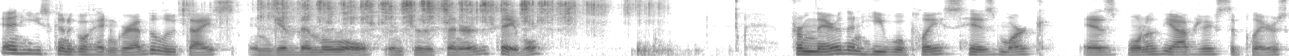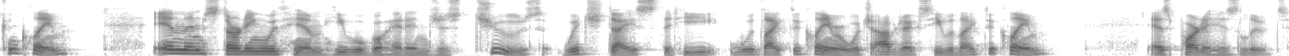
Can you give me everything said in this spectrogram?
and he's going to go ahead and grab the loot dice and give them a roll into the center of the table. From there, then he will place his mark as one of the objects the players can claim. And then starting with him, he will go ahead and just choose which dice that he would like to claim or which objects he would like to claim as part of his loot.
